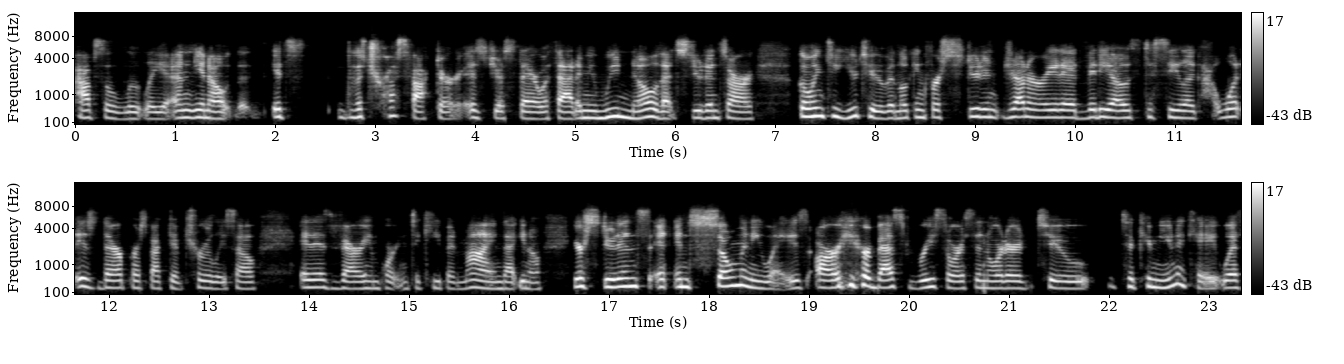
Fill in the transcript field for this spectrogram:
Absolutely. And, you know, it's the trust factor is just there with that. I mean, we know that students are going to YouTube and looking for student generated videos to see like what is their perspective truly. So it is very important to keep in mind that you know your students in, in so many ways are your best resource in order to to communicate with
